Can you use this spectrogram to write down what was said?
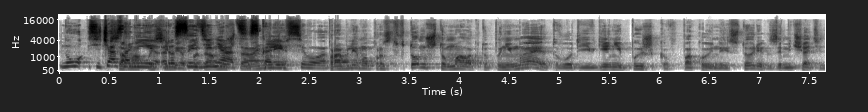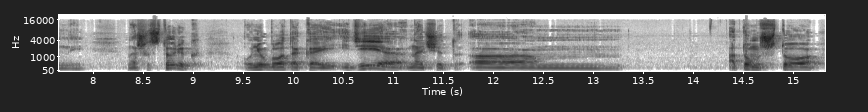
Ну, сейчас Сама они себе, рассоединятся, скорее они, всего. Проблема просто в том, что мало кто понимает, вот Евгений Пыжиков, покойный историк, замечательный, наш историк, у него была такая идея, значит, эм, о том, что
